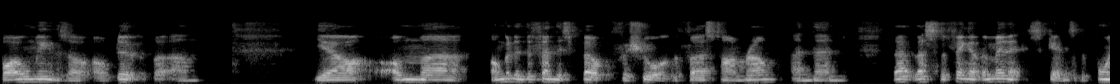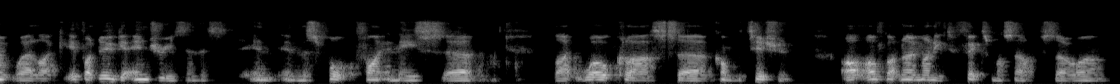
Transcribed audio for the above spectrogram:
by all means, I'll, I'll do it. But um, yeah, I'm uh, I'm going to defend this belt for sure the first time round, and then that that's the thing at the minute. It's getting to the point where like if I do get injuries in this in in the sport fighting these uh, like world class uh, competition, I, have got no money to fix myself. So um,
